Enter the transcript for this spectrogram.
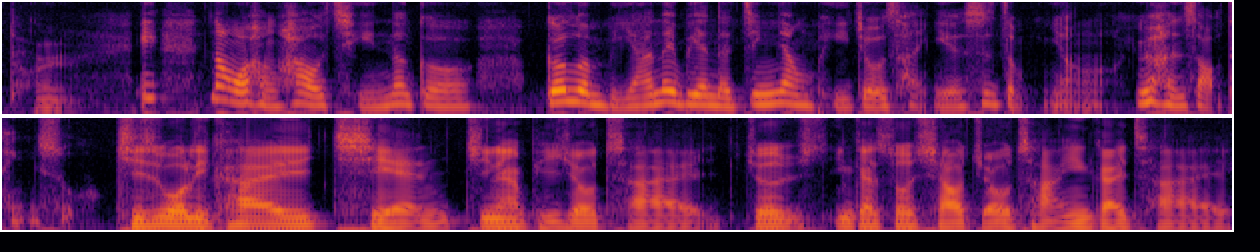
台湾人。诶，那我很好奇，那个哥伦比亚那边的精酿啤酒产业是怎么样啊？因为很少听说。其实我离开前，精酿啤酒才就应该说小酒厂应该才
